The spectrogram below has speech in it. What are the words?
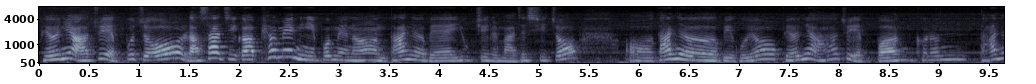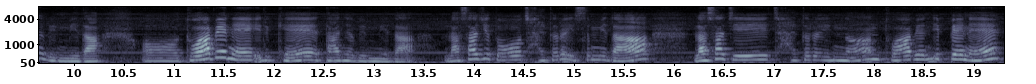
변이 아주 예쁘죠. 라사지가 표면이 보면은 단엽의 육지를 맞으시죠. 어, 단엽이고요. 변이 아주 예쁜 그런 단엽입니다. 어, 두화변에 이렇게 단엽입니다. 라사지도 잘 들어 있습니다. 라사지 잘 들어있는 두화변 잎변에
